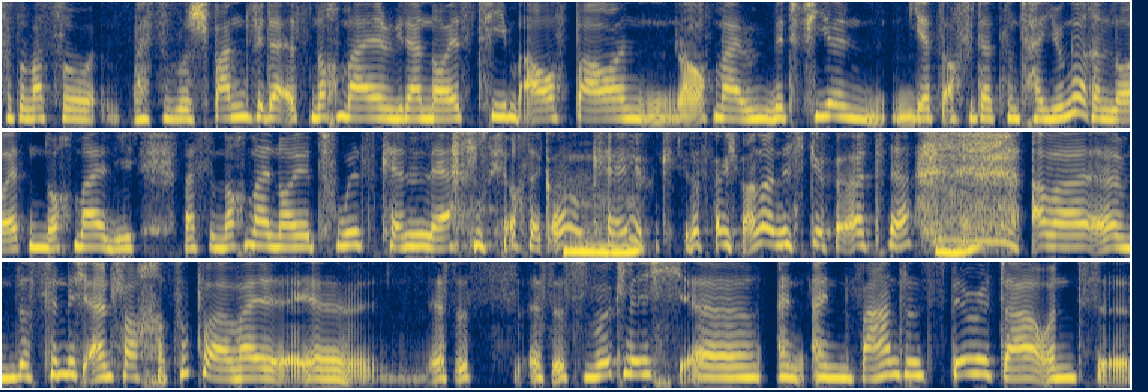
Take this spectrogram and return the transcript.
so was so, weißt du, so spannend wieder ist, nochmal wieder ein neues Team aufbauen, auch mal mit vielen, jetzt auch wieder zum Teil jüngeren Leuten nochmal, die, weißt du, nochmal neue Tools kennenlernen. Wo ich auch sage, oh, okay, mhm. okay, das habe ich auch noch nicht gehört. Ja, mhm. aber ähm, das finde ich einfach super, weil äh, es ist, es ist wirklich äh, ein, ein Wahnsinns Spirit da und äh,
